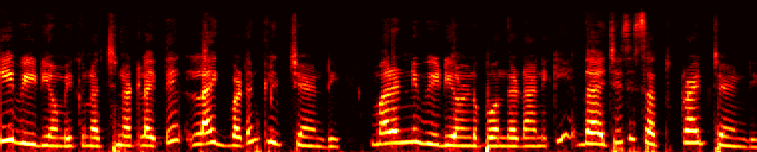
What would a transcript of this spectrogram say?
ఈ వీడియో మీకు నచ్చినట్లయితే లైక్ బటన్ క్లిక్ చేయండి. మరిన్ని వీడియోలను పొందడానికి దయచేసి సబ్స్క్రైబ్ చేయండి.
